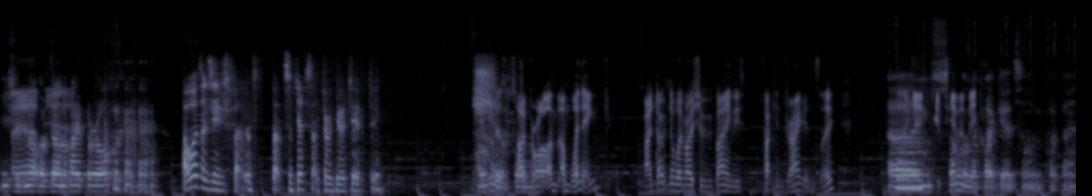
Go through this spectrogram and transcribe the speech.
You should am, not have done yeah. hyper roll. I was actually just about to, about to suggest that to go to TFT. Maybe there's It's one. hyper roll. I'm, I'm winning. I don't know whether I should be buying these fucking dragons though. Um, some of them me. are quite good, some of them are quite bad.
